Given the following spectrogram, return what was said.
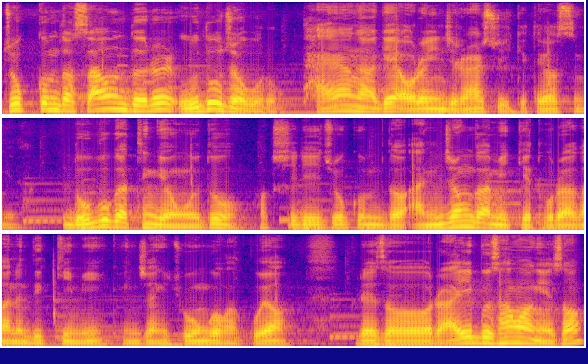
조금 더 사운드를 의도적으로 다양하게 arrange를 할 수 있게 되었습니다. 노브 같은 경우도 확실히 조금 더 안정감 있게 돌아가는 느낌이 굉장히 좋은 것 같고요. 그래서 라이브 상황에서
